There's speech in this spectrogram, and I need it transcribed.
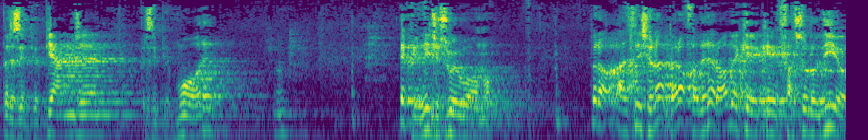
per esempio piange, per esempio muore, eh? e quindi Gesù è uomo. Però altri dicono, no, però fa delle robe che, che, fa solo Dio,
